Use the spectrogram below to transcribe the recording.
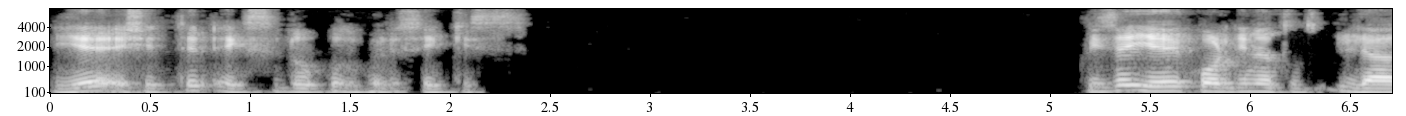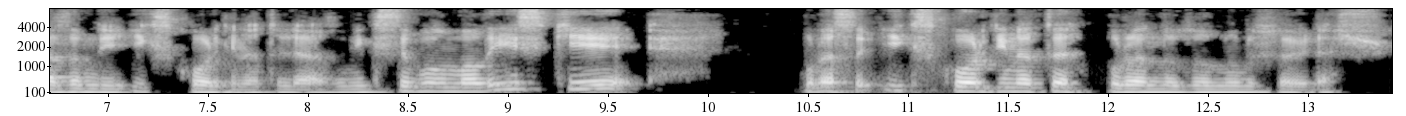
y eşittir eksi 9 bölü 8. Bize y koordinatı lazım değil. x koordinatı lazım. x'i bulmalıyız ki burası x koordinatı buranın uzunluğunu söyler.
